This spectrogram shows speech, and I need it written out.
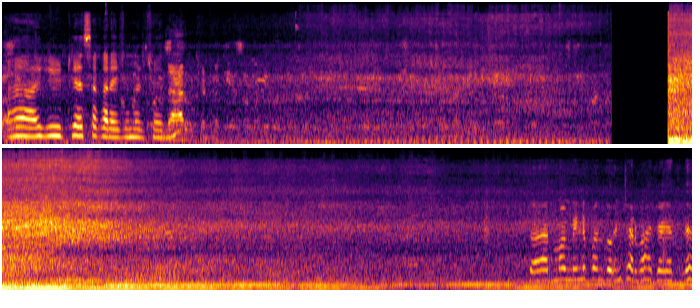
आहे. हा ही ठेसा करायची मिरची दहा रुपये मम्मीने पण दोन चार भाज्या घेतल्या.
